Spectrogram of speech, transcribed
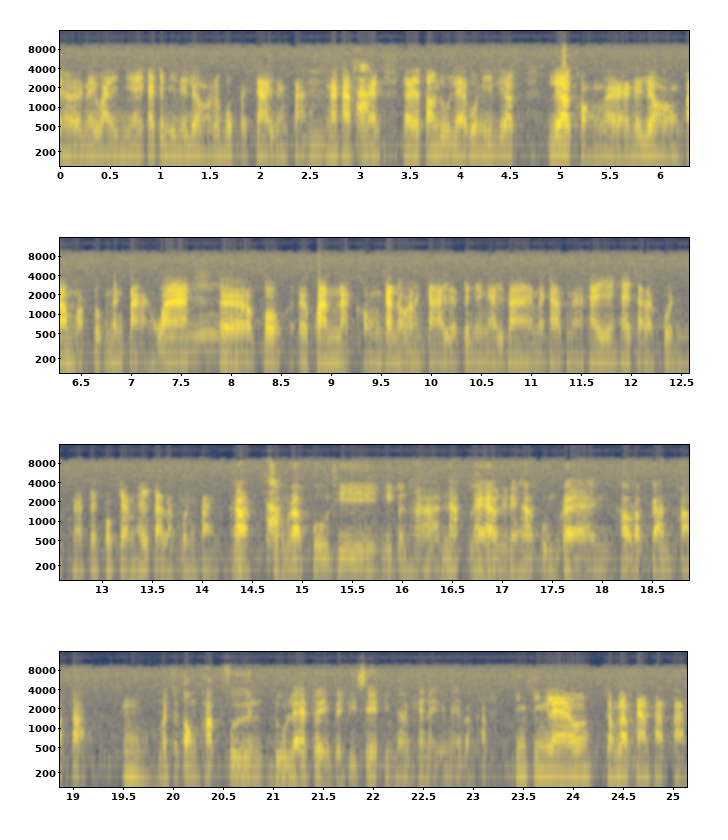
เอ่อในวัยนี้ก็จะมีในเรื่องของระบบหัวใจต่างอืม ๆนะครับเพค่ะราะฉะนั้นเราจะต้องดูแลพวกนี้เลือกเลือกของเอ่อในเรื่องของความเหมาะสมต่างๆ ว่าอืม เอ่อโปรเอ่อความหนักของการออกกำลังกายอะเป็นยังไงบ้างนะครับนะให้ให้แต่ละคนนะเป็นโปรแกรมให้แต่ละคนไป ครับค่ะ สำหรับผู้ที่มีปัญหาหนักแล้วเนี่ยนะฮะรุนแรงเข้ารับการผ่าตัดอื มันจะต้องพักฟื้นดูแลตัวเองเป็นพิเศษอยู่นานแค่ไหนยังไงบ้างครับ จริง ๆ แล้วสำหรับการผ่าตัด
